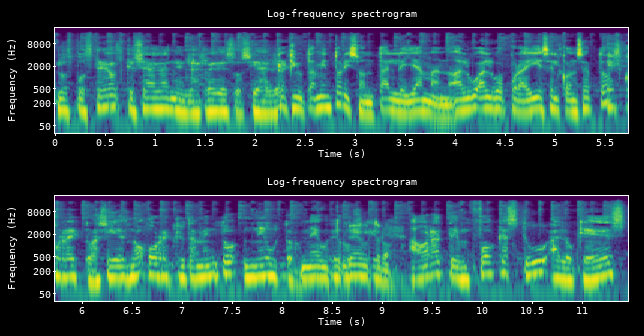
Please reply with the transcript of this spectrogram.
los posteos que se hagan en las redes sociales. Reclutamiento horizontal le llaman, ¿no? Algo, algo por ahí es el concepto. Es correcto, así es, ¿no? O reclutamiento neutro. Neutro. Neutro. Ahora te enfocas tú a lo que es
